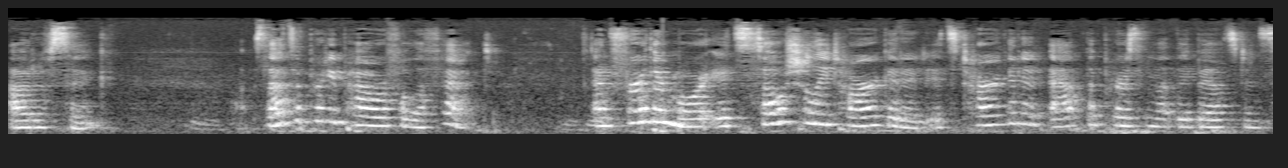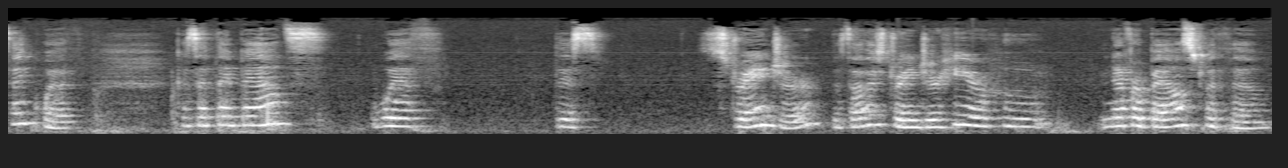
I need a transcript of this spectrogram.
out of sync. So that's a pretty powerful effect. And furthermore, it's socially targeted. It's targeted at the person that they bounced in sync with, because if they bounce with this stranger, this other stranger here who never bounced with them,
